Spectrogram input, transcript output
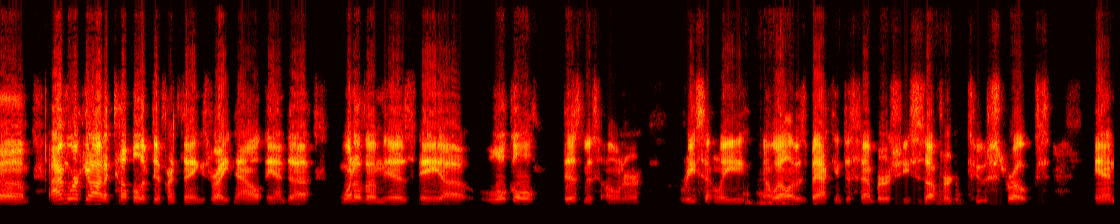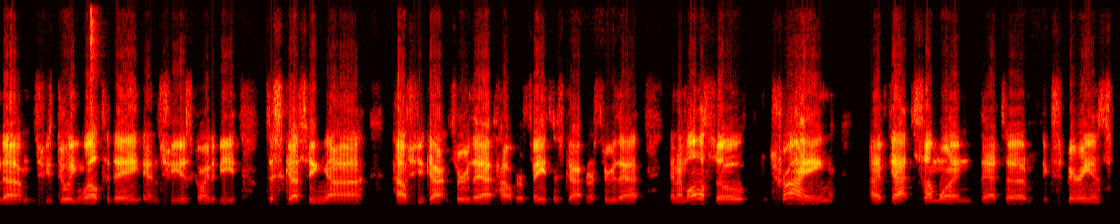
um, I'm working on a couple of different things right now, and uh, one of them is a uh, local business owner. Recently, uh, well, it was back in December. She suffered two strokes, and um, she's doing well today. And she is going to be discussing uh, how she's gotten through that, how her faith has gotten her through that. And I'm also trying I've got someone that uh, experienced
